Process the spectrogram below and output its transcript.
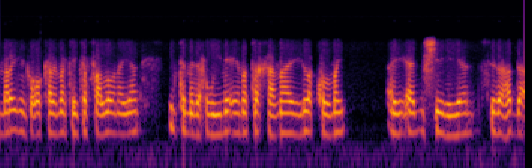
maraykanka oo kale markay ka faalloonayaan inta madaxweyne ee mataqaanaa la kulmay ay aada u sheegayaan sida hadda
